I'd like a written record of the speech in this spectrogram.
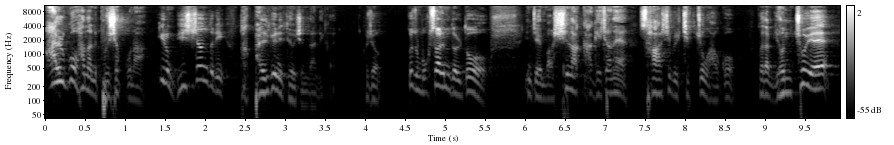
알고 하나님 부르셨구나. 이런 미션들이 딱 발견이 되어진다니까요. 그죠? 그래서 목사님들도 이제 막 신학 가기 전에 40일 집중하고 그 다음 연초에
